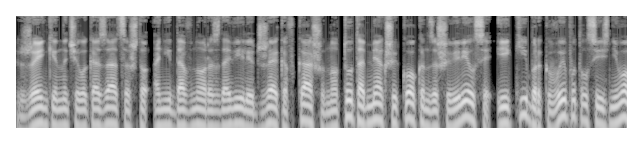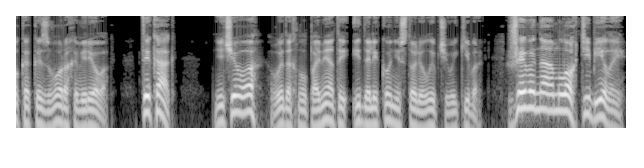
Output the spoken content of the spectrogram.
Женьке начало казаться, что они давно раздавили Джека в кашу, но тут обмякший кокон зашевелился, и киборг выпутался из него, как из вороха веревок. «Ты как?» «Ничего», — выдохнул помятый и далеко не столь улыбчивый киборг. «Живы нам, лох дебилы!»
